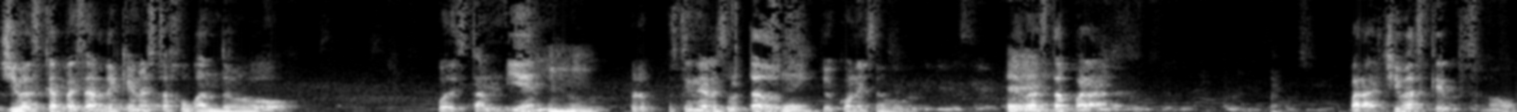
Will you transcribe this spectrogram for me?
Chivas que a pesar de que no está jugando pues tan bien, pero pues tiene resultados. Sí. Yo con eso me Eh, basta para para Chivas que pues no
